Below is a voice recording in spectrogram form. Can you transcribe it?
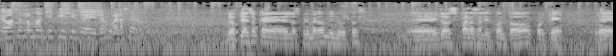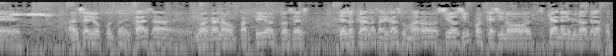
¿Qué va a ser lo más difícil de ir a jugar a Cerro? Yo pienso que los primeros minutos eh, ellos van a salir con todo porque eh, han cedido puntos en casa, eh, no han ganado un partido, entonces pienso que van a salir a sumar o- sí o sí porque si no quedan eliminados de la Copa.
